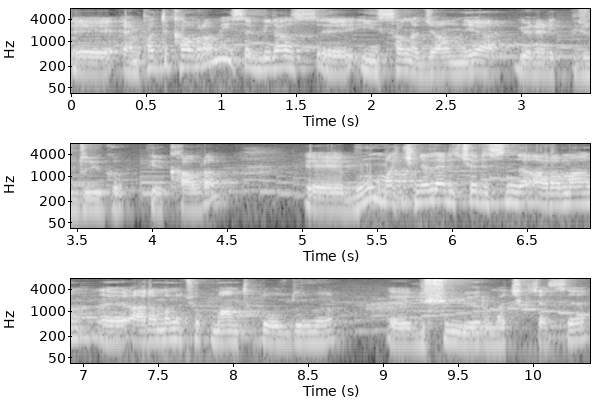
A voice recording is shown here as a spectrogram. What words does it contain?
E, empati kavramı ise biraz e, insana, canlıya yönelik bir duygu, bir kavram. E, bunun makineler içerisinde araman, e, aramanın çok mantıklı olduğunu e, düşünmüyorum açıkçası.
